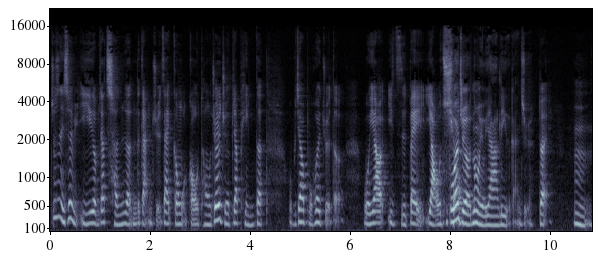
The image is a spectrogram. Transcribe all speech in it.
就是你是以一个比较成人的感觉在跟我沟通，我就会觉得比较平等，我比较不会觉得。我要一直被要求，不会觉得有那么有压力的感觉。对，嗯，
